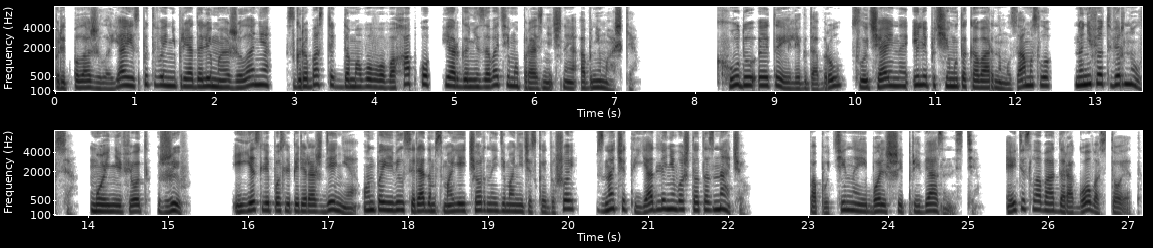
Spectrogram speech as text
предположила я, испытывая непреодолимое желание сгробастать домового в охапку и организовать ему праздничные обнимашки. К худу это или к добру, случайно или по чьему-то коварному замыслу, но Нефёд вернулся. Мой Нефёд жив. И если после перерождения он появился рядом с моей черной демонической душой, значит, я для него что-то значу. По пути наибольшей привязанности. Эти слова дорогого стоят.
